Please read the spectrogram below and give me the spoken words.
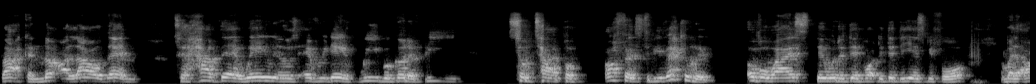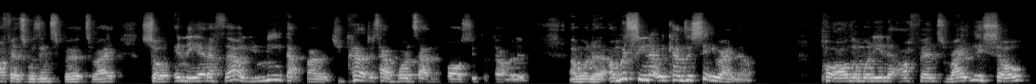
back and not allow them to have their way with us every day if we were going to be some type of offense to be reckoned with. Otherwise, they would have did what they did the years before, where the offense was in spurts, right? So in the NFL, you need that balance. You can't just have one side of the ball super dominant. I want to, and we're seeing that with Kansas City right now. Put all the money in the offense, rightly so,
